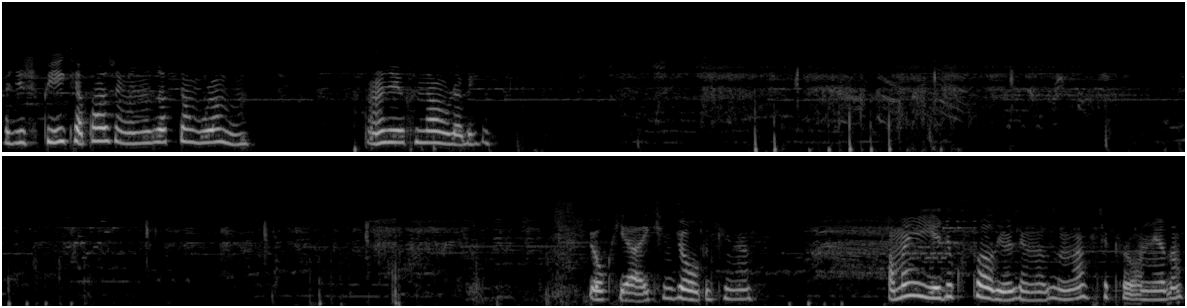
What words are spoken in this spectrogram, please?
Hadi Squeak yaparsın. Ben uzaktan vuramıyorum. Anca yakından vurabildim. Yok ya ikinci olduk yine. Ama 7 kupa alıyoruz en azından. Tekrar oynayalım.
